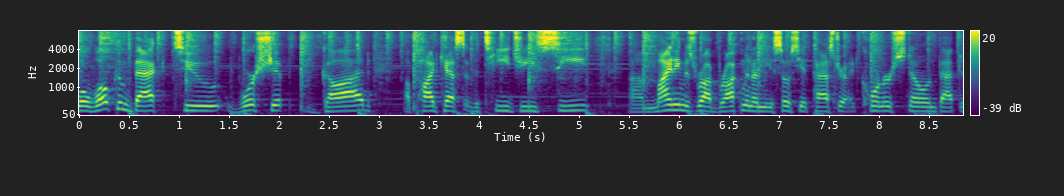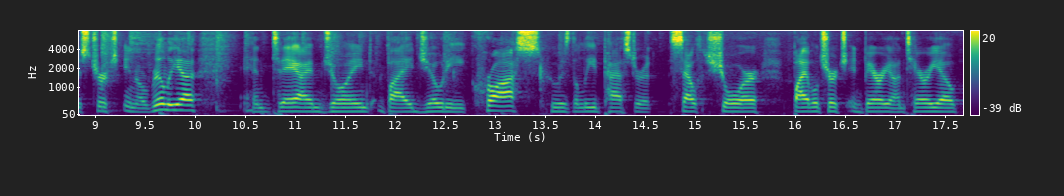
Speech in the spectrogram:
Well, welcome back to Worship God, a podcast of the TGC. Um, my name is Rob Brockman. I'm the associate pastor at Cornerstone Baptist Church in Orillia. And today I'm joined by Jody Cross, who is the lead pastor at South Shore Bible Church in Barrie, Ontario.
